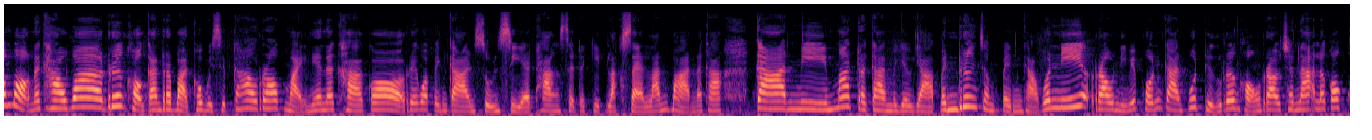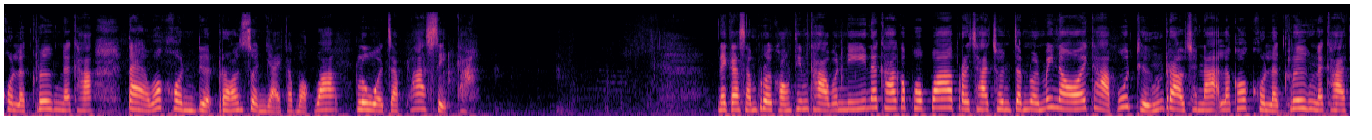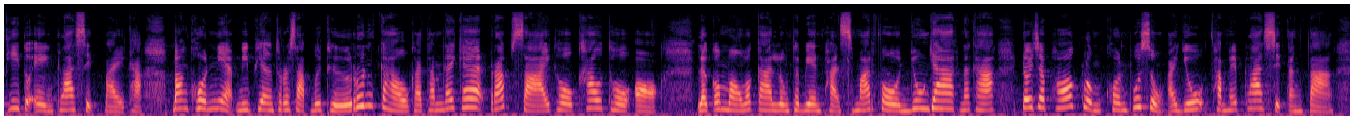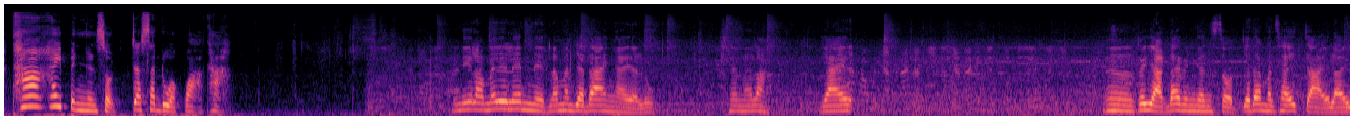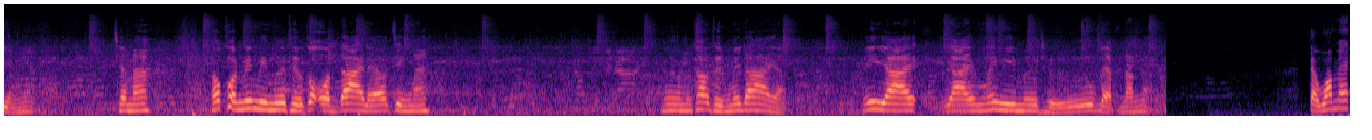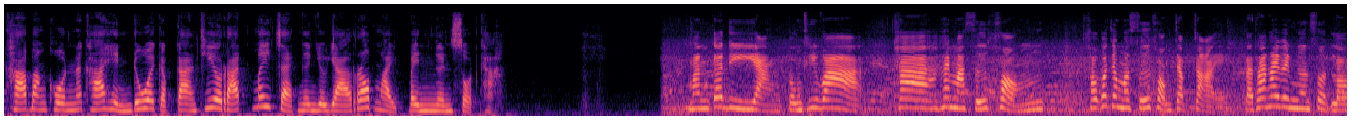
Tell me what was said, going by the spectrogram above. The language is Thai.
ต้องบอกนะคะว่าเรื่องของการระบาดโควิด -19 รอบใหม่เนี่ยนะคะก็เรียกว่าเป็นการสูญเสียทางเศรษฐกิจหลักแสนล้านบาทนะคะ การมีมาตรการมาเยียวยาเป็นเรื่องจำเป็นค่ะ วันนี้เราหนีไม่พ้นการพูดถึงเรื่องของเราชนะแล้วก็คนละครึ่งนะคะ แต่ว่าคนเดือดร้อนส่วนใหญ่ค่ะบอกว่ากลัวจะพลาดสิทธิ์ค่ะ ในการสำรวจของทีมข่าววันนี้นะคะ ก็พบว่าประชาชนจำนวนไม่น้อยค่ะ พูดถึงเราชนะแล้วก็คนละครึ่งนะคะ ที่ตัวเองพลาดสิทธิ์ไปค่ะ บางคนเนี่ยมีเพียงโทรศัพท์มือถือรุ่นเก่าค่ะทำได้แค่รับสายโทรเข้าโทรออก แล้วก็มองว่าการลงทะเบียนผ่านสมาร์ทโฟนยุ่งยากนะคะ โดยเฉพาะกลุ่มคนผู้สูงอายุทำให้พลาดสิทธิ์ต่างๆ ถ้าให้เป็นเงินสดจะสะดวกกว่าค่ะทีนี้เราไม่ได้เล่นเน็ตแล้วมันจะได้ไงอะลูกใช่ไหมล่ะยาย เออก็อยากได้เป็นเงินสดจะได้มาใช้จ่ายอะไรอย่างนี้ใช่ไหมเพราะคนไม่มีมือถือก็อดได้แล้วจริงไหมเออมันเข้าถึงไม่ได้อะนี่ยายยายไม่มีมือถือแบบนั้นอะแต่ว่าแม่ค้าบางคนนะคะเห็นด้วยกับการที่รัฐไม่แจกเงินเยียวยารอบใหม่เป็นเงินสดค่ะ มันก็ดีอย่างตรงที่ว่าถ้าให้มาซื้อของเขาก็จะมาซื้อของจับจ่าย แต่ถ้าให้เป็นเงินสดเรา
